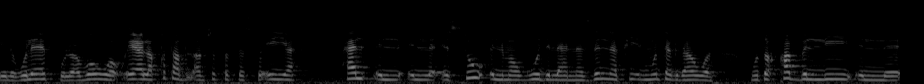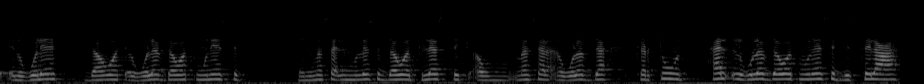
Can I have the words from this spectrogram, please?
الغلاف والعبوة وإيه علاقتها بالأنشطة التسويقية هل ال- ال- السوق اللي موجود اللي هنزلنا فيه المنتج دهوت متقبل للغلاف دهوت الغلاف دوت؟ مناسب؟ يعني مثلا المناسب دوت بلاستيك أو مثلا الغلاف ده كرتون هل الغلاف دوت مناسب للسلعة؟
